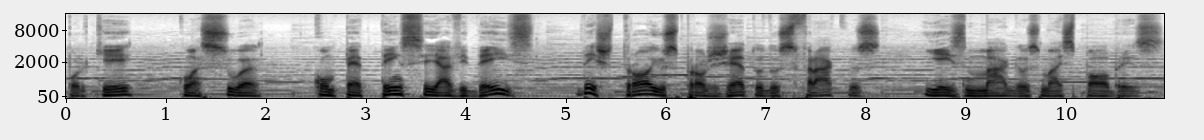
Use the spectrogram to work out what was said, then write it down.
porque, com a sua competência e avidez, destrói os projetos dos fracos e esmaga os mais pobres.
